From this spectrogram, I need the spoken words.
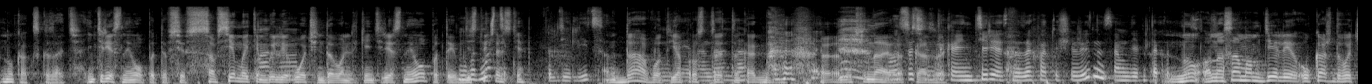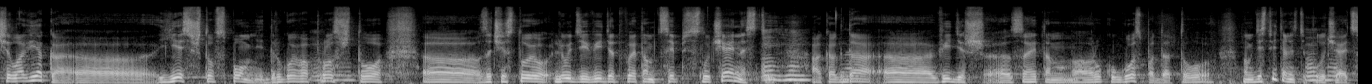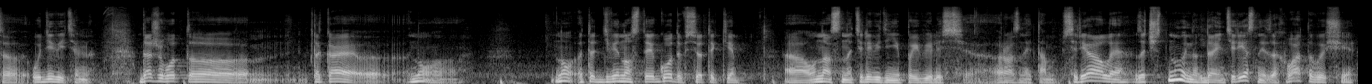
ну, как сказать, интересные опыты. Все, со всем этим ага. были очень довольно-таки интересные опыты. В ну, действительности... поделиться? Да, вот я просто да, это да. как бы э, начинаю рассказывать. Очень такая интересная, захватывающая жизнь, на самом деле. Так ну, на самом деле у каждого человека э, есть что вспомнить. Другой вопрос, угу. что э, зачастую люди видят в этом цепь случайностей, угу. а когда да. э, видишь э, за этим руку Господа, то ну, в действительности угу. получается удивительно. Даже вот э, такая, э, ну, ну, это 90-е годы все-таки. Э, у нас на телевидении появились э, разные там сериалы, зачастую, ну, иногда интересные, захватывающие.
